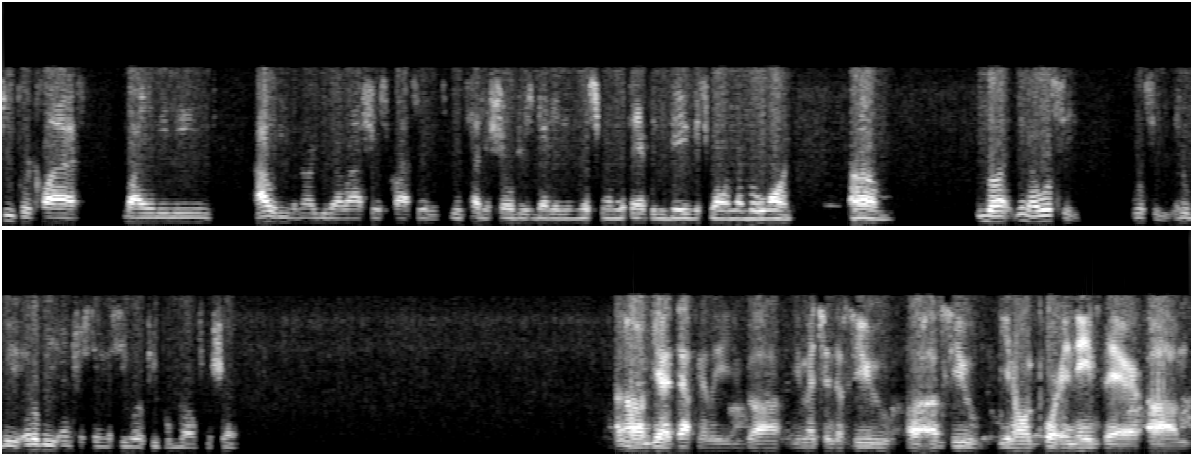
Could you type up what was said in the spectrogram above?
super class by any means. I would even argue that last year's class was, was head and shoulders better than this one with Anthony Davis going number one. Um, but you know, we'll see. We'll see. It'll be it'll be interesting to see where people go for sure. Um, yeah, definitely. You, uh, you mentioned a few, uh, a few, you know, important names there. Um,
